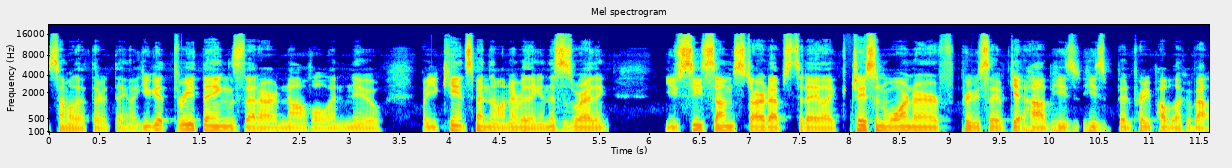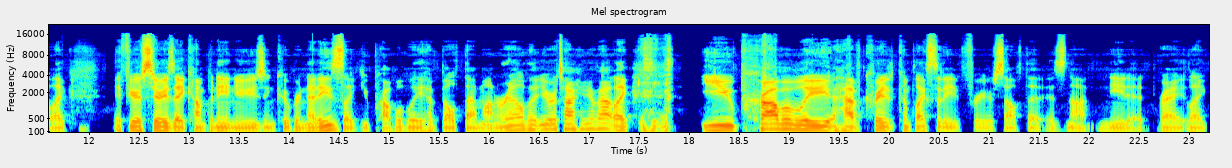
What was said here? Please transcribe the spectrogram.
some other third thing. Like you get three things that are novel and new, but you can't spend them on everything. And this is where I think you see some startups today like jason warner previously of github he's he's been pretty public about like if you're a series a company and you're using kubernetes like you probably have built that monorail that you were talking about like you probably have created complexity for yourself that is not needed right like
